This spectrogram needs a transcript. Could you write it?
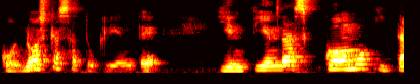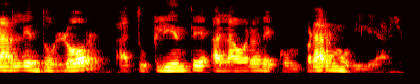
conozcas a tu cliente, y entiendas cómo quitarle dolor a tu cliente a la hora de comprar mobiliario.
